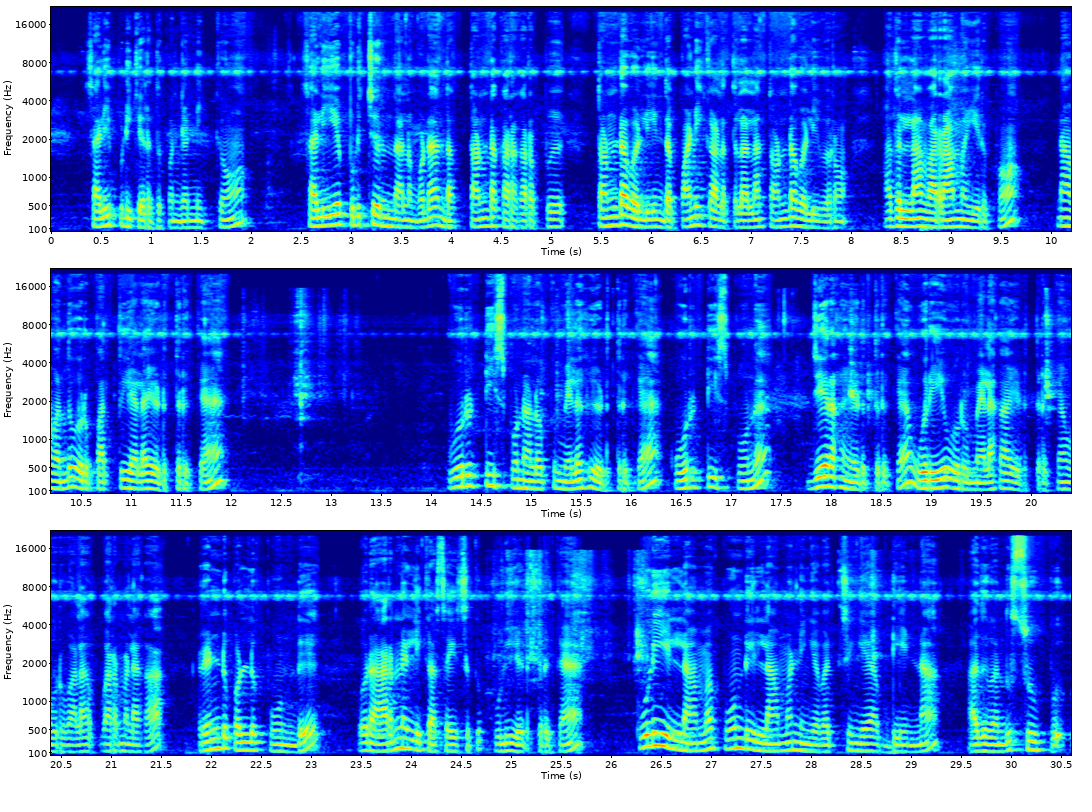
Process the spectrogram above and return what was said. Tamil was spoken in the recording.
சளி பிடிக்கிறது கொஞ்சம் நிற்கும். சளியே பிடிச்சிருந்தாலும் கூட அந்த தொண்டை கரகரப்பு தொண்டை வலி இந்த பனி காலத்துலலாம் தொண்டை வலி வரும். அதெல்லாம் வராமல் இருக்கும். நான் வந்து ஒரு பத்து இலை எடுத்திருக்கேன். ஒரு டீஸ்பூன் அளவுக்கு மிளகு எடுத்திருக்கேன். ஒரு டீஸ்பூனு ஜீரகம் எடுத்திருக்கேன். ஒரே ஒரு மிளகாய் எடுத்திருக்கேன். ஒரு வள வரமிளகாய் ரெண்டு பல்லு பூண்டு ஒரு அரைநெல்லிக்காய் சைஸுக்கு புளி எடுத்திருக்கேன். புளி இல்லாமல் பூண்டு இல்லாமல் நீங்கள் வச்சிங்க அப்படின்னா அது வந்து சூப்பு.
